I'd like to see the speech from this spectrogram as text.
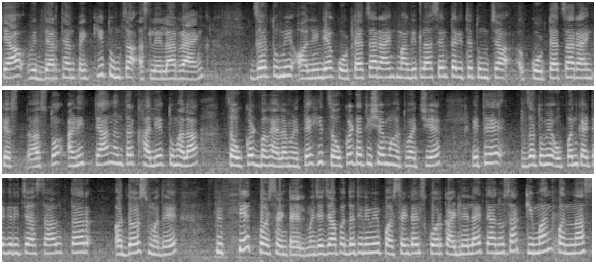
त्या विद्यार्थ्यांपैकी तुमचा असलेला रँक. जर तुम्ही ऑल इंडिया कोट्याचा रँक मागितला असेल तर इथे तुमच्या कोट्याचा रँक असतो आणि त्यानंतर खाली एक तुम्हाला चौकट बघायला मिळते. ही चौकट अतिशय महत्त्वाची आहे. इथे जर तुम्ही ओपन कॅटेगरीचे असाल तर अदर्समध्ये फिफ्टी एथ पर्सेंटाईल म्हणजे ज्या पद्धतीने मी पर्सेंटाईल स्कोअर काढलेला आहे त्यानुसार किमान पन्नास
